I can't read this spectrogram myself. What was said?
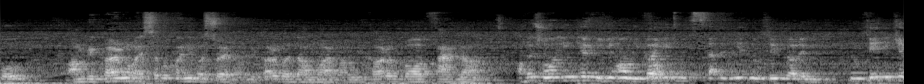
خب. آمریکا رو مقایسه بکنیم با سوئد آمریکا رو با دانمارک آمریکا رو با فنلاند. آخه شما این که میگی آمریکا یه نکته جالبی. نکته اینه که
